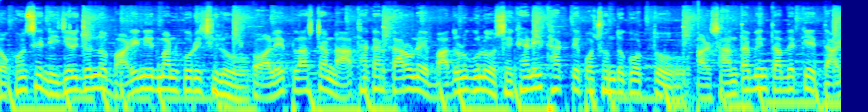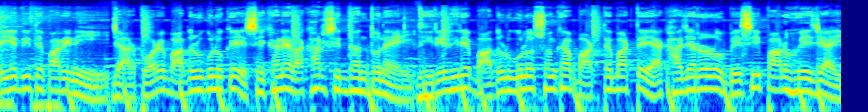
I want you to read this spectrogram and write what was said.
যখন সে নিজের জন্য বাড়ি নির্মাণ করেছিল। কলে প্লাস্টার না থাকার কারণে বাদুরগুলো সেখানেই থাকতে পছন্দ করত। আর শান্তাবিন তাদেরকে তাড়িয়ে দিতে পারেনি, যার পরে বাদুরগুলোকে সেখানে রাখার সিদ্ধান্ত নেয়। ধীরে ধীরে বাদুড়গুলোর সংখ্যা বাড়তে বাড়তে এক হাজারেরও বেশি পার হয়ে যায়।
